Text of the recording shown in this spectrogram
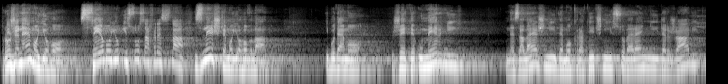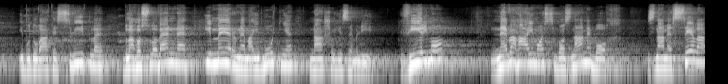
Проженемо Його силою Ісуса Христа, знищимо Його владу і будемо жити у мирній, незалежній, демократичній, суверенній державі і будувати світле, благословенне і мирне майбутнє нашої землі. Віримо, не вагаємось, бо з нами Бог, з нами сила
